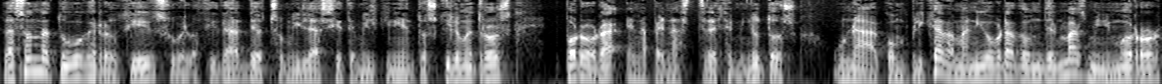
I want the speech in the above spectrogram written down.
la sonda tuvo que reducir su velocidad de 8.000 a 7.500 km por hora en apenas 13 minutos, una complicada maniobra donde el más mínimo error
